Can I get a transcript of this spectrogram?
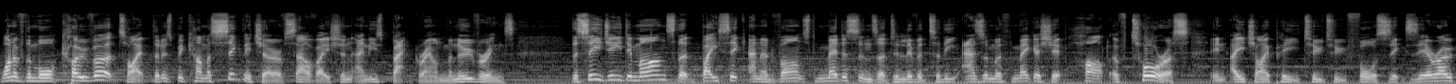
one of the more covert type that has become a signature of Salvation and his background manoeuvrings. The CG demands that basic and advanced medicines are delivered to the azimuth megaship Heart of Taurus in HIP 22460.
